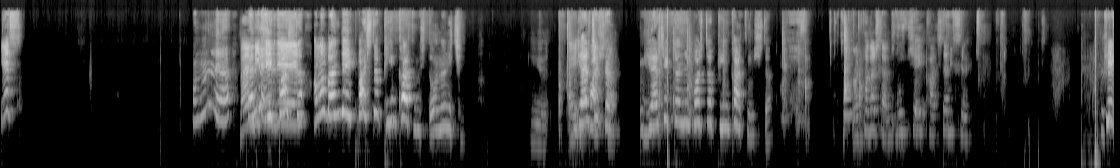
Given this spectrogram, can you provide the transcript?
Yes! Onun ne ya? Ben, Ben de ilk başta ama ben de ilk başta pink kartmıştı onun için. E, Gerçekten. başta. Gerçekten ilk başta pink atmıştı. Arkadaşlar bu şey kaçta bitsin? Şey Şey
